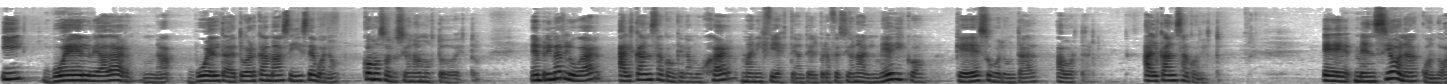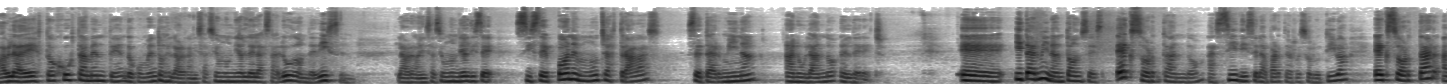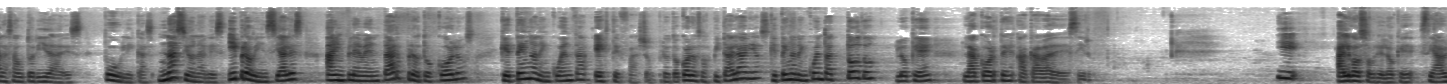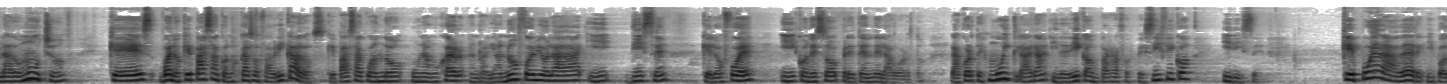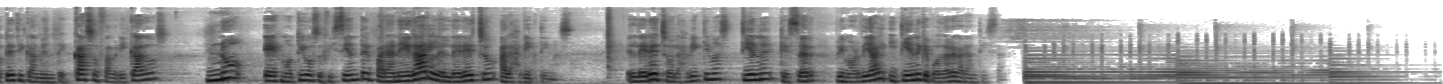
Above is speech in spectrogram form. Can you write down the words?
y vuelve a dar una vuelta de tuerca más y dice, bueno, ¿cómo solucionamos todo esto? En primer lugar, alcanza con que la mujer manifieste ante el profesional médico que es su voluntad abortar. Alcanza con esto. Eh, menciona cuando habla de esto justamente documentos de la Organización Mundial de la Salud donde dicen, la Organización Mundial dice, si se ponen muchas trabas, se termina anulando el derecho. Eh, y termina entonces exhortando, así dice la parte resolutiva, exhortar a las autoridades públicas, nacionales y provinciales a implementar protocolos que tengan en cuenta este fallo, protocolos hospitalarios que tengan en cuenta todo lo que la Corte acaba de decir. Y algo sobre lo que se ha hablado mucho, que es, bueno, ¿qué pasa con los casos fabricados? ¿Qué pasa cuando una mujer en realidad no fue violada y dice que lo fue y con eso pretende el aborto? La Corte es muy clara y dedica un párrafo específico y dice que pueda haber hipotéticamente casos fabricados no es motivo suficiente para negarle el derecho a las víctimas. El derecho a las víctimas tiene que ser primordial y tiene que poder garantizar.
